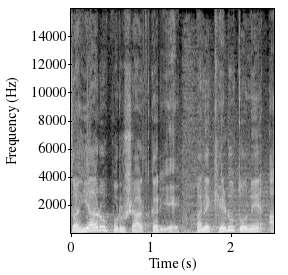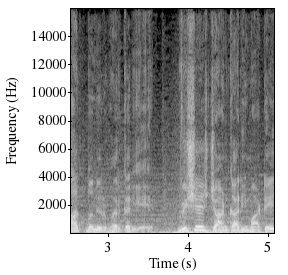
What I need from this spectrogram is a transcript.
સહિયારો પુરુષાર્થ કરીએ અને ખેડૂતોને આત્મનિર્ભર કરીએ. વિશેષ જાણકારી માટે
